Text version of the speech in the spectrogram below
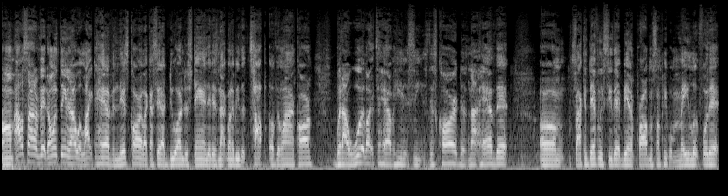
Um, outside of it, the only thing that I would like to have in this car, like I said, I do understand that it's not going to be the top of the line car but I would like to have heated seats. This car does not have that. Um, so I can definitely see that being a problem. Some people may look for that,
